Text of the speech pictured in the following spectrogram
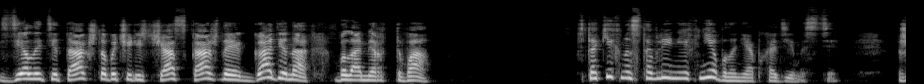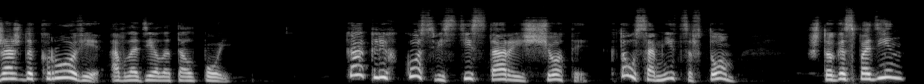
Сделайте так, чтобы через час каждая гадина была мертва!» В таких наставлениях не было необходимости. Жажда крови овладела толпой. Как легко свести старые счеты! Кто усомнится в том, что господин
